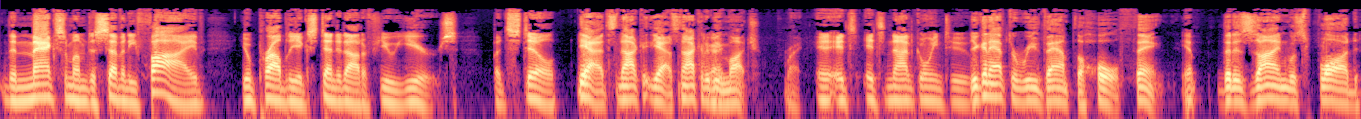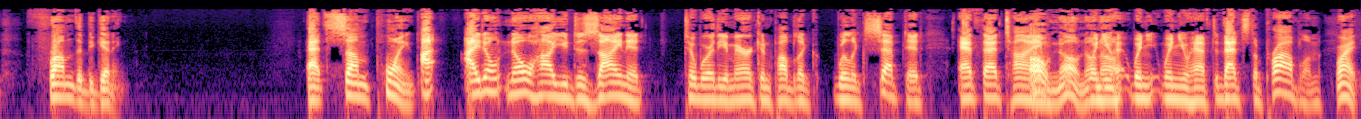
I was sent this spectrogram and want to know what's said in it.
the maximum to 75, you'll probably extend it out a few years. But still, yeah, it's not. Yeah, it's not going to be much. Right. It's it's not going to. You're going to have to revamp the whole thing. Yep. The design was flawed from the beginning. At some point. I, I don't know how you design it to where the American public will accept it at that time. Oh no, no, when no. You when you when you have to, that's the problem. Right,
